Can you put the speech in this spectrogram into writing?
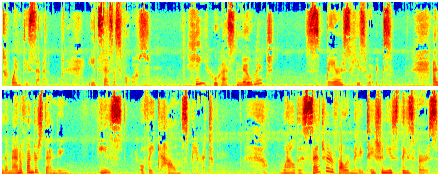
27. It says as follows He who has knowledge spares his words, and the man of understanding is of a calm spirit. While the center of our meditation is this verse,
